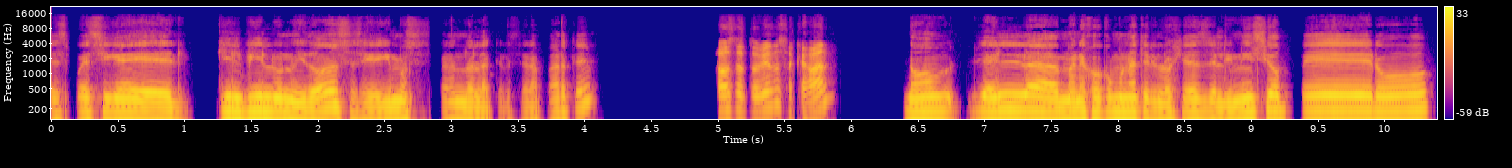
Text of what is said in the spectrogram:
Después sigue Kill Bill 1 y 2, seguimos esperando la tercera parte. Ah, O sea, ¿todavía no se acaban? No, él la manejó como una trilogía desde el inicio, pero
